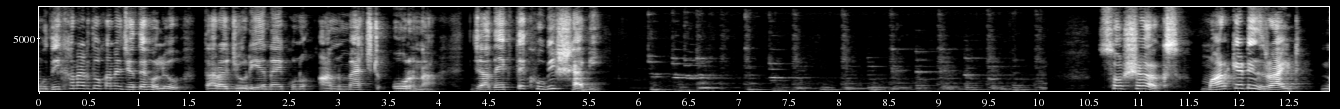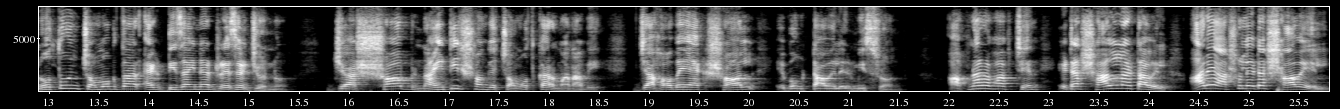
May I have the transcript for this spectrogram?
মুদিখানার দোকানে যেতে হলেও তারা জড়িয়ে নেয় কোনো আনম্যাচড ওড়না, যা দেখতে খুবই shabby so sharks market is right নতুন চমকদার এক ডিজাইনার ড্রেসের জন্য। যা সব নাইটির সঙ্গে চমৎকার মানাবে, যা হবে এক শাল এবং টাওয়েলের মিশ্রণ। আপনারা ভাবছেন, এটা শাল না টাওয়েল? আরে, আসলে এটা শাওয়েল।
